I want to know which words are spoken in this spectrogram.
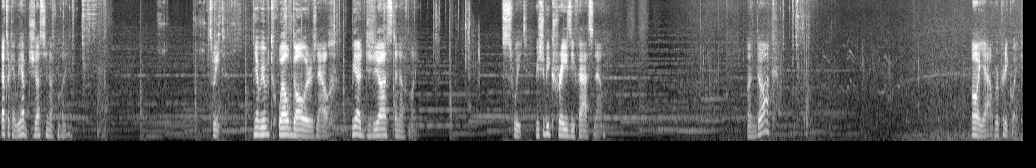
That's okay, we have just enough money. Sweet. Yeah, we have $12 now. We have just enough money. Sweet. We should be crazy fast now. Undock. Oh yeah, we're pretty quick.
